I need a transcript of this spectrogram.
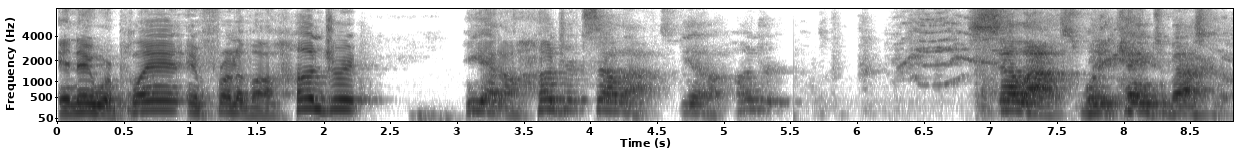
and they were playing in front of a hundred. He had a hundred sellouts. He had a hundred sellouts when it came to basketball.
